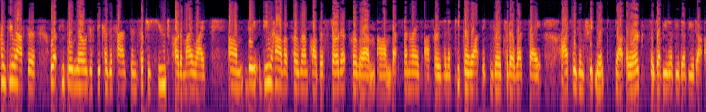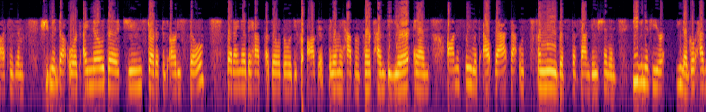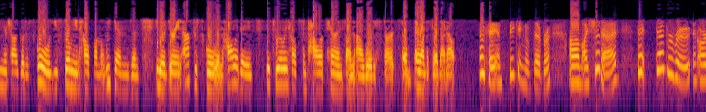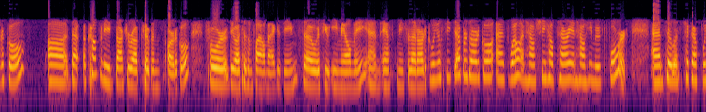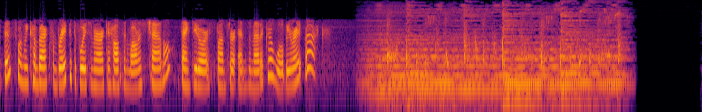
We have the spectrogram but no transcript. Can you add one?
I do have to let people know just because it has been such a huge part of my life. Um, they do have a program called the Startup Program um, that Son-Rise offers, and if people want, they can go to their website, autismtreatment.org, so www.autismtreatment.org. I know the June startup is already filled, but I know they have availability for August. They only have them four times a year, and honestly, without that, that was for me the, the foundation. And even if you're you know, go, having your child go to school, you still need help on the weekends and, you know, during after school and holidays. This really helps empower parents on uh, where to start. So I wanted to throw that out. Okay, and speaking of Deborah, um, I should add that Deborah wrote an article uh, that accompanied Dr. Rob Coben's article for the Autism File magazine. So if you email me and ask me for that article, you'll see Deborah's article as well and how she helped Harry and how he moved forward. And so let's pick up with this when we come back from break at the Voice America Health and Wellness channel. Thank you to our sponsor, Enzymedica. We'll be right back.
